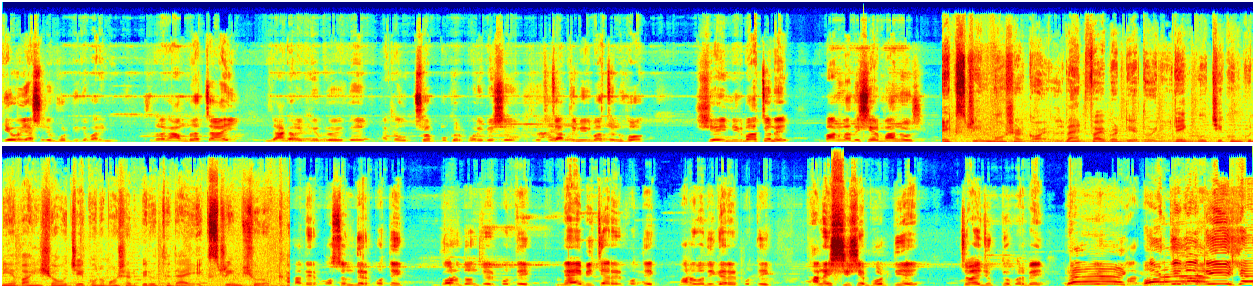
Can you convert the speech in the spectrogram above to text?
কেউই আসলে ভোট দিতে পারেনি। সুতরাং আমরা চাই যে আগামী ফেব্রুয়ারিতে একটা উৎসব মুখর পরিবেশে জাতীয় নির্বাচন হোক সেই নির্বাচনে বাংলাদেশের মানুষ এক্সট্রিম মশার কয়েল প্ল্যান্ট ফাইবার দিয়ে তৈরি ডেঙ্গু চিকুনকুনিয়া বাহি সহ যে কোনো মশার বিরুদ্ধে দেয় এক্সট্রিম সুরক্ষা। তাদের পছন্দের প্রতীক গণতন্ত্রের প্রতীক ন্যায় বিচারের প্রতীক মানবাধিকারের প্রতীক ধানের শীষে ভোট দিয়ে জয়যুক্ত করবে। ভোট দিব কিসে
